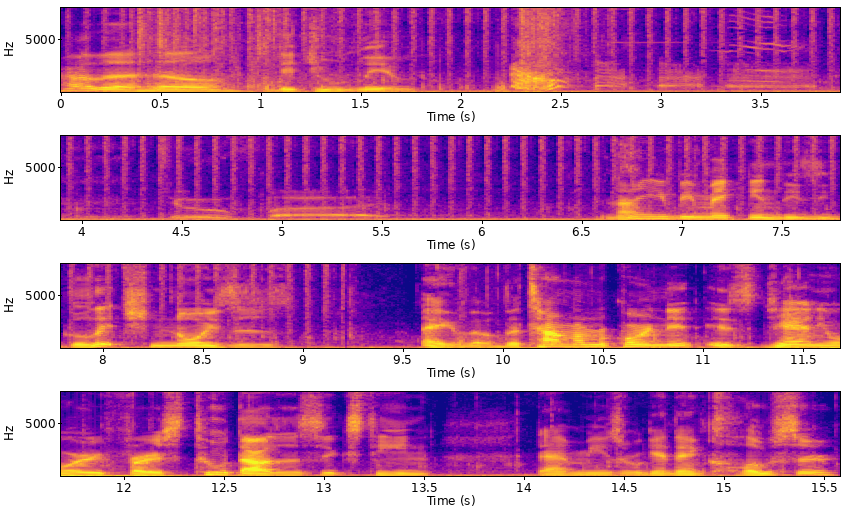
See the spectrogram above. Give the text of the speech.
How the hell did you live? Now you be making these glitch noises. Hey, though, the time I'm recording it is January 1st, 2016. That means we're getting closer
